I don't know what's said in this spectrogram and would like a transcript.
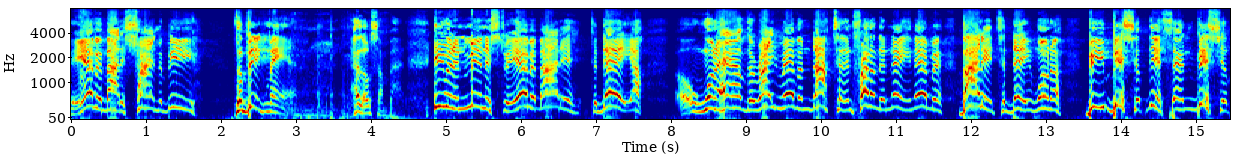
everybody's trying to be the big man. Hello, somebody. Even in ministry, everybody today uh, want to have the right reverend doctor in front of their name. Everybody today want to be bishop this and bishop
